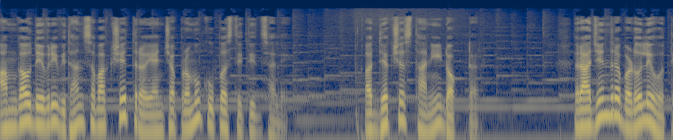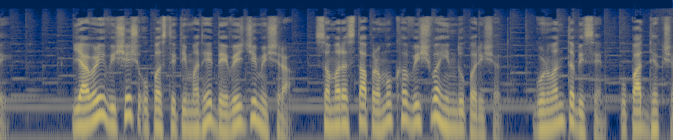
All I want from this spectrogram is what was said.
आमगाव देवरी विधानसभा क्षेत्र यांच्या प्रमुख उपस्थितीत झाले. अध्यक्षस्थानी डॉक्टर राजेंद्र बडोले होते. यावेळी विशेष उपस्थितीमध्ये देवेशजी मिश्रा समरसता प्रमुख विश्व हिंदू परिषद गुणवंत बिसेन उपाध्यक्ष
